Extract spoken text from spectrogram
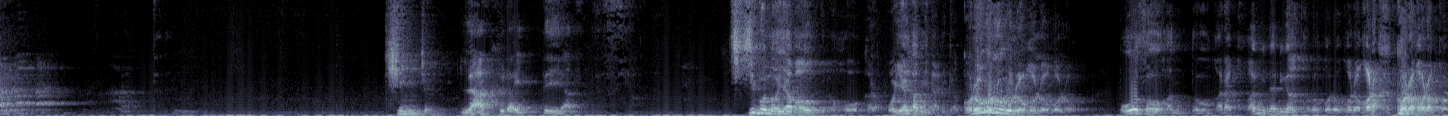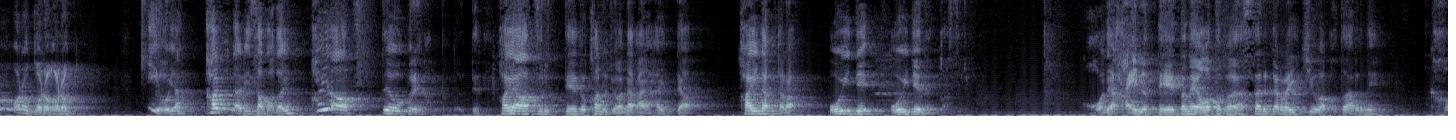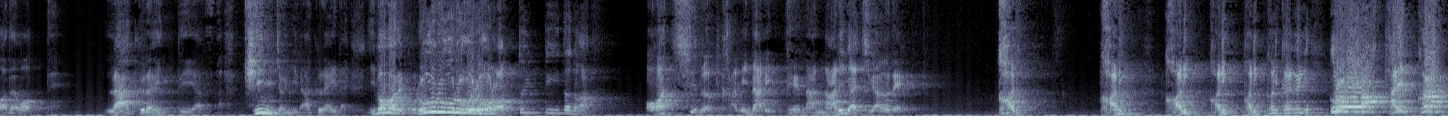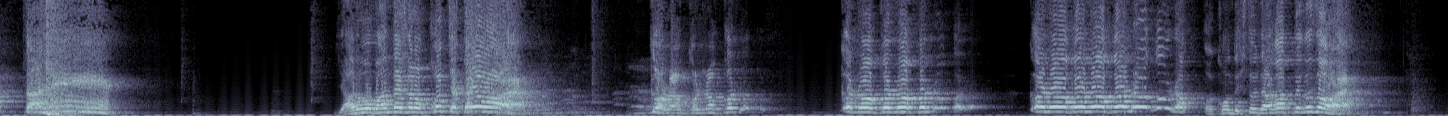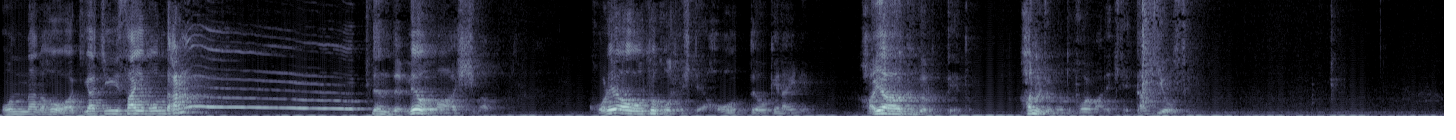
近所に落雷ってやつですよ。秩父の山奥の方から親雷がゴロゴロゴロゴロゴロ。房総半島から小雷がゴロゴロゴロゴロ、ゴロゴロゴロゴロゴロゴロ。清や、雷様だよ。かやつっておくれなんてこと言って、かやつるってと彼女は中へ入って、買いなったら、おいで、おいでなんかする。ここで入るってえとね、男が廃るから一応は断るね。ここでもって、落雷ってやつだ。近所に落雷だ。今までゴロゴロゴロゴロゴロと言っていたのが、落ちる雷ってな、なりが違うで。カリ、カリ、カリ、カリ、カリ、カリ、カリ、カリ、ゴロゴロ、カリ、カリ、だね野郎番台から落っこっちゃったよゴロゴロゴロゴロゴロゴロゴロゴロゴロゴロゴロゴロおい、今度一人で上がってくぞ、おい女の方は気が小さいもんだから、ってんで目を回しまう。これは男として放っておけないね。早くぐるってえと、彼女のところまで来て抱き寄せ。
